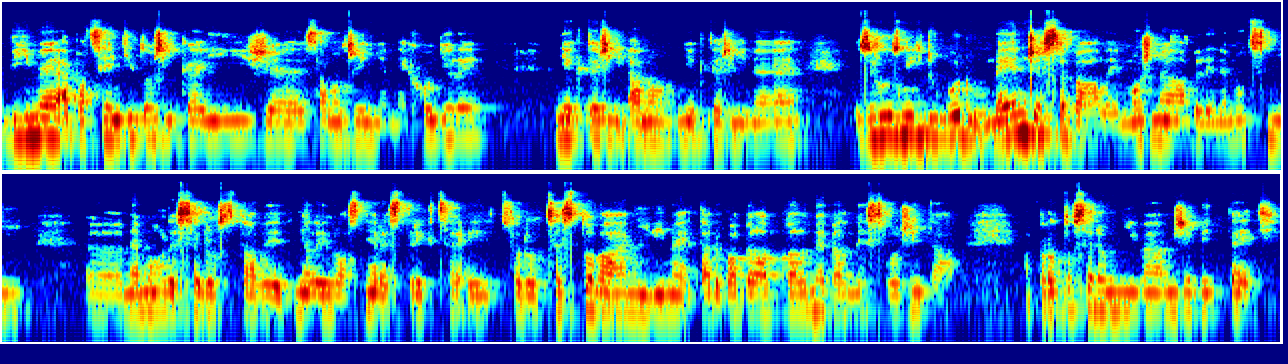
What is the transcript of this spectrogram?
Víme a pacienti to říkají, že samozřejmě nechodili, někteří ano, někteří ne, z různých důvodů. Nejen, že se báli, možná byli nemocní, nemohli se dostavit, měli vlastně restrikce i co do cestování. Víme, ta doba byla velmi, velmi složitá. A proto se domnívám, že by teď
